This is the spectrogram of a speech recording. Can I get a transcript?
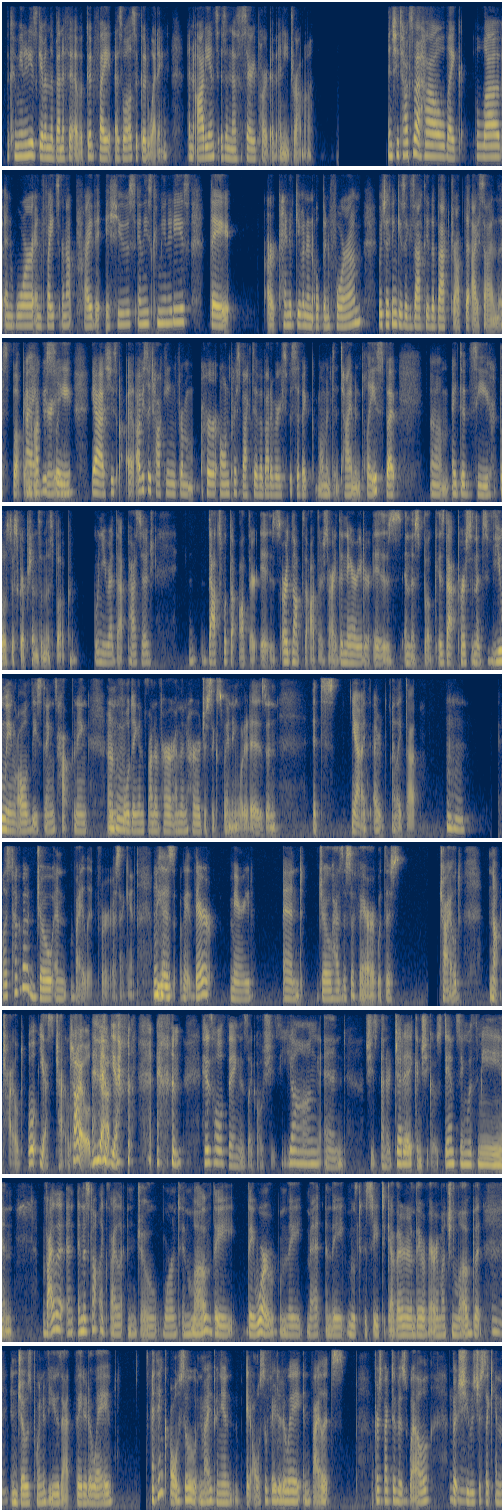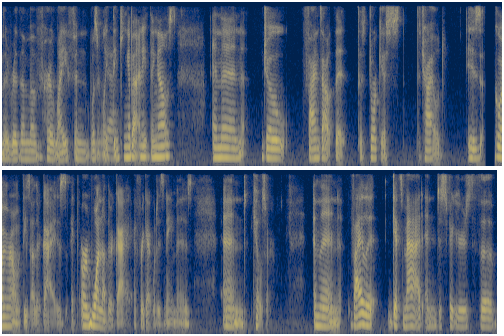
The community is given the benefit of a good fight as well as a good wedding. An audience is a necessary part of any drama. And she talks about how, like, love and war and fights are not private issues in these communities. They are kind of given an open forum, which I think is exactly the backdrop that I saw in this book. And I obviously, agree. yeah, she's uh, obviously talking from her own perspective about a very specific moment in time and place, but um, I did see those descriptions in this book. When you read that passage, that's what the author is or not the author sorry the narrator is in this book is that person that's viewing all of these things happening and mm-hmm. unfolding in front of her and then her just explaining what it is and it's yeah i i, I like that mm-hmm. let's talk about joe and violet for a second mm-hmm. because mm-hmm. okay they're married and joe has this affair with this child not child. Well, yes, child. Child. Yeah. yeah. and his whole thing is like, oh, she's young and she's energetic and she goes dancing with me. And Violet and and it's not like Violet and Joe weren't in love. They they were when they met and they moved to the state together and they were very much in love, but mm-hmm. in Joe's point of view that faded away. I think also in my opinion it also faded away in Violet's perspective as well, but mm-hmm. she was just like in the rhythm of her life and wasn't really yeah. thinking about anything else. And then Joe finds out that this Dorcas, the child, is going around with these other guys, or one other guy, I forget what his name is, and kills her. And then Violet gets mad and disfigures the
